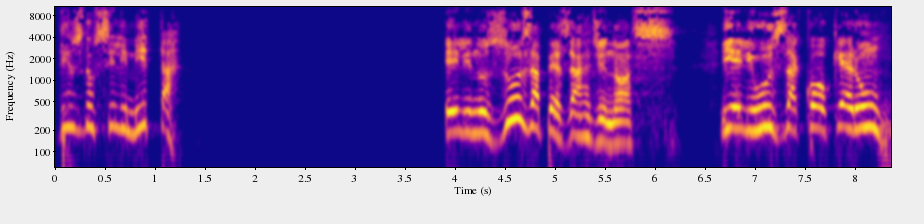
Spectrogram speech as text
Deus não se limita. Ele nos usa apesar de nós. E Ele usa qualquer um,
